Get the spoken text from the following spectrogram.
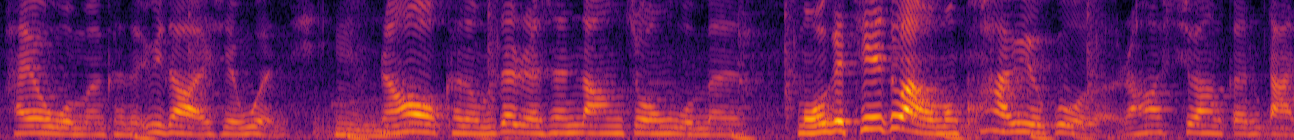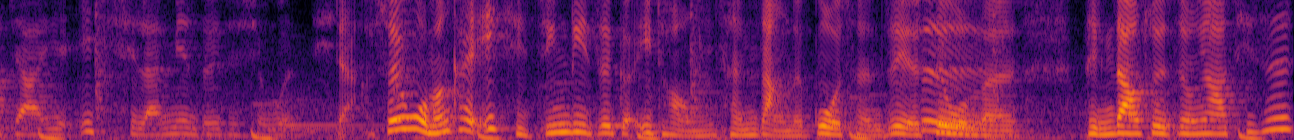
还有我们可能遇到的一些问题，嗯然后可能我们在人生当中，我们某一个阶段我们跨越过了，然后希望跟大家也一起来面对这些问题。啊，所以我们可以一起经历这个一同成长的过程，这也是是我们频道最重要。其实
